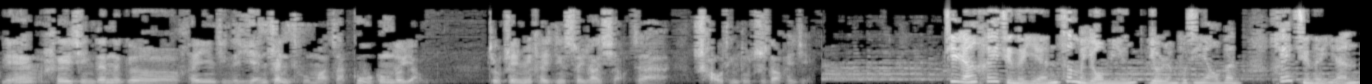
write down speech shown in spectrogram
连黑井的那个黑鹰井的盐阵图嘛，在故宫都有，就证明黑井虽然小，在朝廷都知道黑井。既然黑井的盐这么有名，有人不禁要问：黑井的盐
